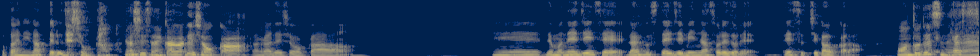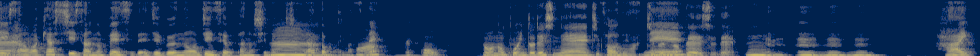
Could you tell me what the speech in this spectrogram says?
答えになってるでしょうか？ヤッシーさんいかがでしょういかかがでしょうか？ねえ、でもね、人生、ライフステージみんなそれぞれペース違うから。本当ですね。キャッシーさんはキャッシーさんのペースで自分の人生を楽しんでほしいなと思いますね。うん。結構、今日のポイントですね。自分ね自分のペースで。う。うんん、うん、うん、うん。はい。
